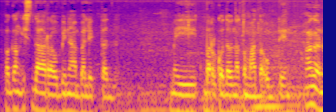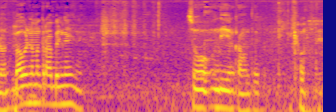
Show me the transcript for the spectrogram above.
pag ang isda raw binabaliktad, may barko daw na tumataob din. Ah, ganun. Bawal naman travel ngayon eh. So, hindi yun counted. Din.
